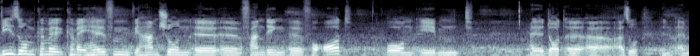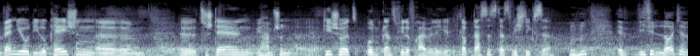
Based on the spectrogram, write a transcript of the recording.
Visum können wir, können wir helfen. Wir haben schon äh, Funding vor Ort, um eben dort, also ein Venue, die Location, ähm, äh, zu stellen. Wir haben schon T-Shirts und ganz viele Freiwillige. Ich glaube, das ist das Wichtigste. Mhm. Wie viele Leute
